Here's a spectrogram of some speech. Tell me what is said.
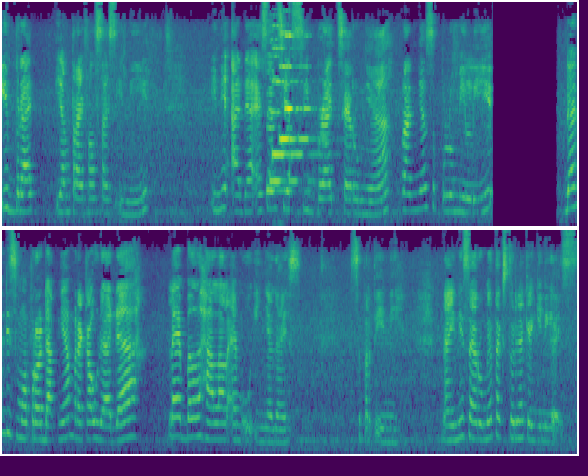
Ebright yang travel size ini. Ini ada Essential Sea Bright serumnya. Ukurannya 10 ml dan di semua produknya mereka udah ada label halal MUI nya guys. Seperti ini. Nah ini serumnya teksturnya kayak gini guys.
